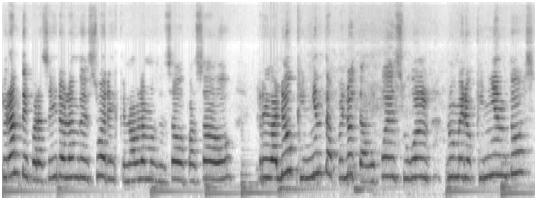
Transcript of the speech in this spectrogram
pero antes, para seguir hablando de Suárez, que no hablamos del sábado pasado, regaló 500 pelotas. Después de su gol número 500,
